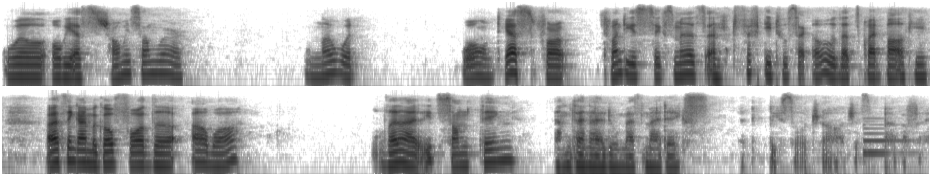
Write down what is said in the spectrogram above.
Will OBS show me somewhere? No, it won't. Yes, for 26 minutes and 52 seconds. Oh, that's quite bulky. I think I'm gonna go for the hour. Then I'll eat something, and then I'll do mathematics. It'll be so George, it's perfect.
